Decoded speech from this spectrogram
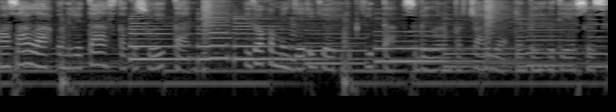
masalah, penderitaan, serta kesulitan itu akan menjadi gaya hidup kita sebagai orang percaya dan pengikut Yesus.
